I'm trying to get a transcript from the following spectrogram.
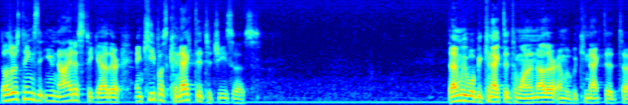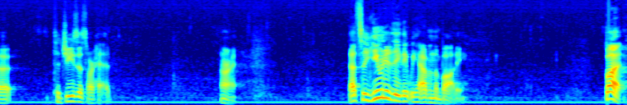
those are things that unite us together and keep us connected to Jesus. Then we will be connected to one another and we'll be connected to, to Jesus, our head. All right. That's the unity that we have in the body. But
